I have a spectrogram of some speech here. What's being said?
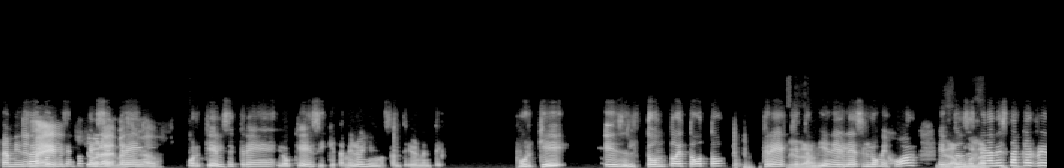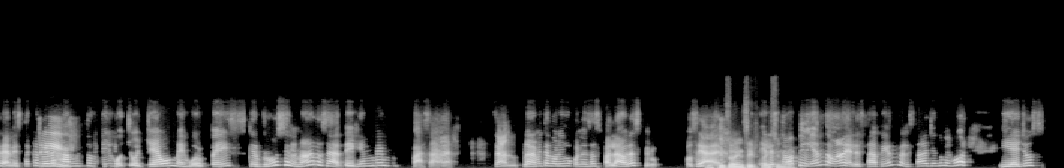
También El sabe porque siento que él se cree, demasiado. porque él se cree lo que es y que también lo dijimos anteriormente, porque es el tonto de Toto cree Le que da- también él es lo mejor. Entonces vean esta carrera, en esta carrera Sí. Hamilton dijo, yo llevo mejor pace que Russell, man, o sea, déjenme pasar. sea, claramente no lo dijo con esas palabras, pero, o sea, él estaba pidiendo, ma, él estaba pidiendo, él estaba yendo mejor. Y ellos,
